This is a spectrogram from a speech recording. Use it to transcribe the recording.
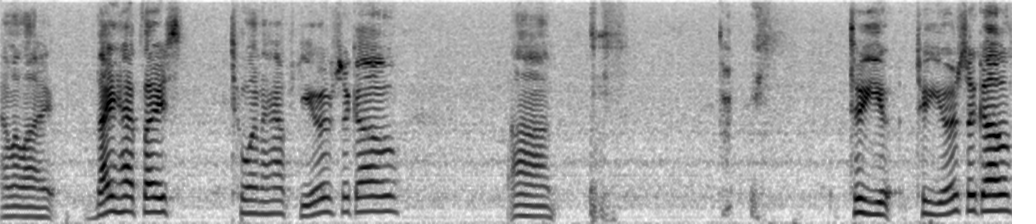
I'm like, they have faced two and a half years ago. Uh, two year, two years ago,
